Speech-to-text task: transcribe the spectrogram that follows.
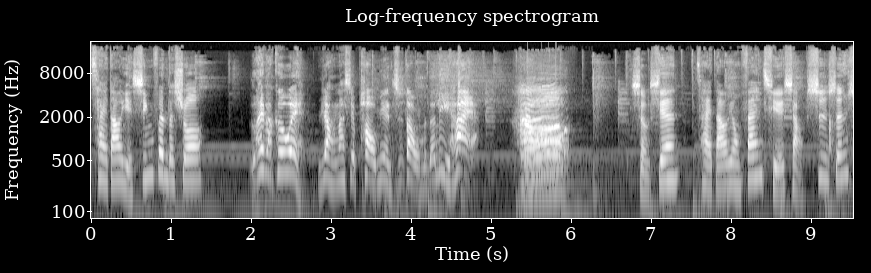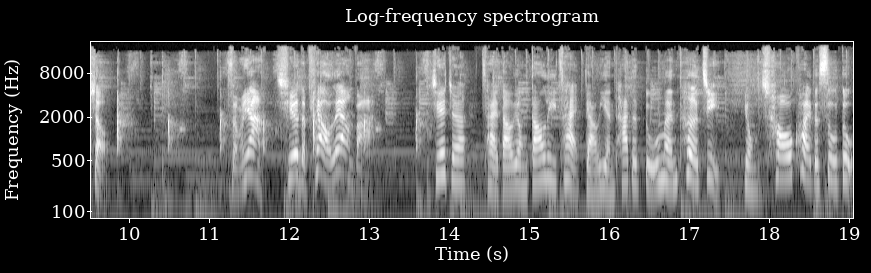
菜刀也兴奋地说：“来吧，各位，让那些泡面知道我们的厉害啊！”好。首先，菜刀用番茄小试身手，怎么样？切得漂亮吧？接着，菜刀用高丽菜表演他的独门特技，用超快的速度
